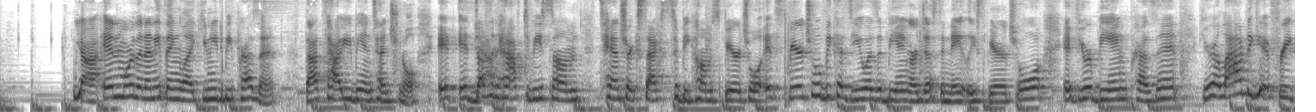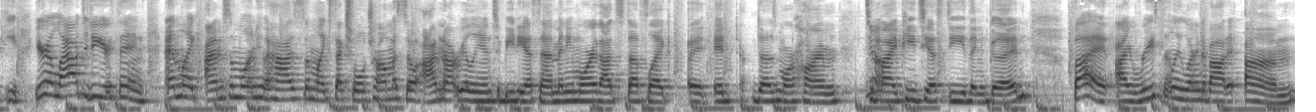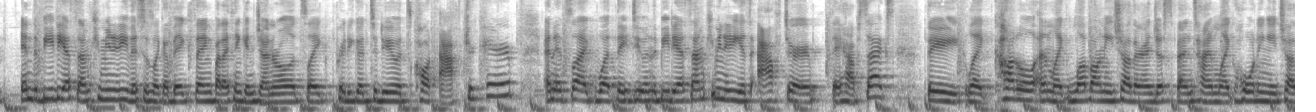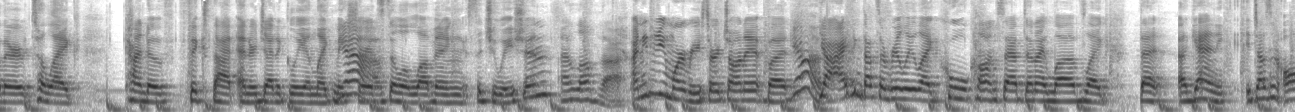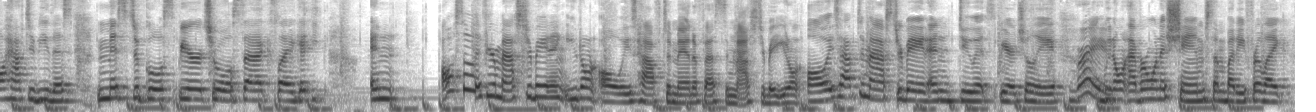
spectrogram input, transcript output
yeah, and more than anything, like you need to be present. That's how you be intentional. It, it doesn't Yeah. have to be some tantric sex to become spiritual. It's spiritual because you as a being are just innately spiritual. If you're being present, you're allowed to get freaky. You're allowed to do your thing. And like I'm someone who has some like sexual trauma, so I'm not really into BDSM anymore. That stuff like it, it does more harm to Yeah. my PTSD than good. But I recently learned about it um, in the BDSM community. This is like a big thing, but I think in general it's like pretty good to do. It's called aftercare, and it's like what they do in the BDSM community is after they have sex, they like cuddle and like love on each other and just spend time like holding each other to like kind of fix that energetically and like make sure it's still a loving situation. I love that. I need to do more research on it, but Yeah. yeah, I think that's a really like cool concept, and I love like that. Again, it doesn't all have to be this mystical, spiritual sex, like, it, and also if you're masturbating, you don't always have to manifest and masturbate. You don't always have to masturbate and do it spiritually. Right. We don't ever want to shame somebody for like,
